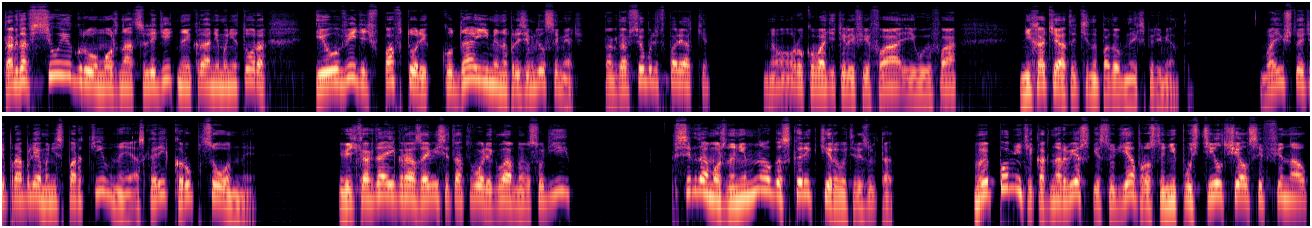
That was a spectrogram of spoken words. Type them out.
когда всю игру можно отследить на экране монитора и увидеть в повторе, куда именно приземлился мяч. Тогда все будет в порядке. Но руководители ФИФА и УЕФА не хотят идти на подобные эксперименты. Боюсь, что эти проблемы не спортивные, а скорее коррупционные — ведь когда игра зависит от воли главного судьи, всегда можно немного скорректировать результат. Вы помните, как норвежский судья просто не пустил Челси в финал,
